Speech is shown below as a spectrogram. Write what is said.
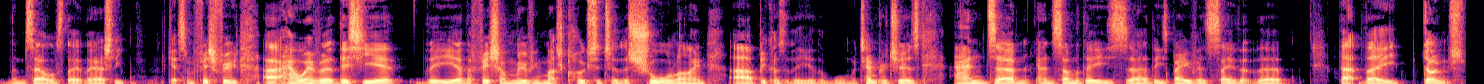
themselves. They they actually get some fish food. Uh, however, this year the uh, the fish are moving much closer to the shoreline uh, because of the the warmer temperatures, and um, and some of these uh, these bathers say that the that they don't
